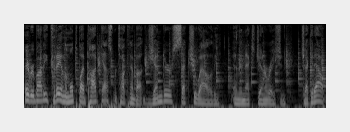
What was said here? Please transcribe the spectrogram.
Hey, everybody. Today on the Multiply Podcast, we're talking about gender, sexuality, and the next generation. Check it out.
